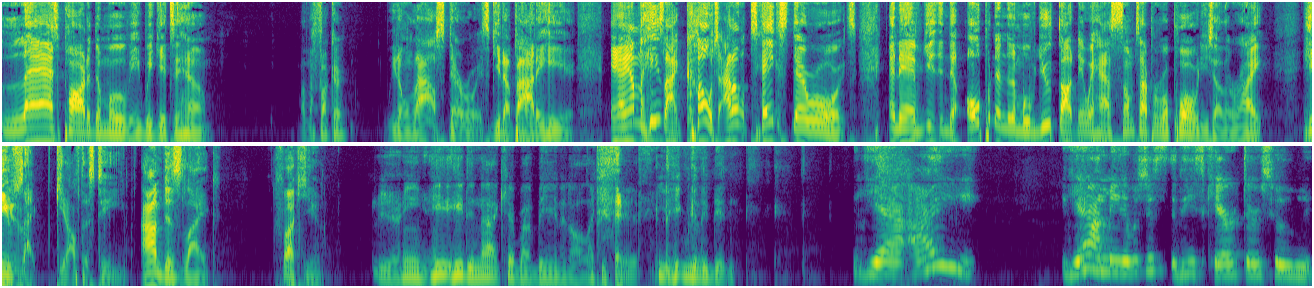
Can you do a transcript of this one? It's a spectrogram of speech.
Last part of the movie, we get to him, motherfucker. We don't allow steroids. Get up out of here. And I'm, he's like, Coach, I don't take steroids. And then if you, in the opening of the movie, you thought they would have some type of rapport with each other, right? He was like, get off this team. I'm just like, fuck you. Yeah, he he he did not care about being at all. Like you said, he, he really didn't. Yeah, I yeah, I mean it was just these characters who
